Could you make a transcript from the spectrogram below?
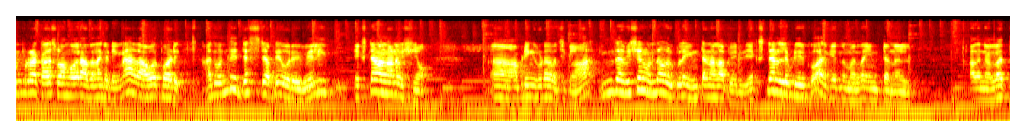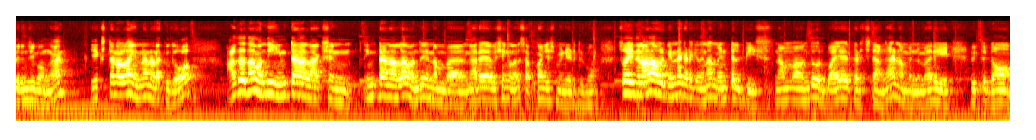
எப்படா காசு வாங்குவார் அதெல்லாம் கேட்டிங்கன்னா அது அவர் பாடு. அது வந்து ஜஸ்ட் அப்படியே ஒரு வெளி எக்ஸ்டர்னலான விஷயம். அப்படிங்க கூட வச்சுக்கலாம். இந்த விஷயம் வந்து அவருக்குள்ள இன்டர்னலாக போயிடுது எக்ஸ்டர்னல் எப்படி இருக்கோ அதுக்கேற்ற மாதிரி தான் இன்டர்னல் அதை நல்லா தெரிஞ்சுக்கோங்க. எக்ஸ்டர்னலாக என்ன நடக்குதோ அதை தான் வந்து இன்டர்னல் ஆக்ஷன் இன்டர்னலாக வந்து நம்ம நிறைய விஷயங்களை சப்கான்ஷியஸ் பண்ணி எடுத்துக்குவோம். ஸோ இதனால் அவருக்கு என்ன கிடைக்குதுன்னா மென்டல் பீஸ் நம்ம வந்து ஒரு பயர் கிடச்சிட்டாங்க நம்ம இந்த மாதிரி வித்துட்டோம்.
